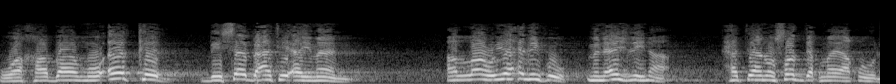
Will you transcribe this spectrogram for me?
وخبر مؤكد بسبعة أيمان. الله يحلف من أجلنا حتى نصدق ما يقول.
